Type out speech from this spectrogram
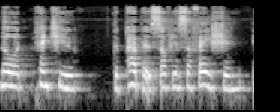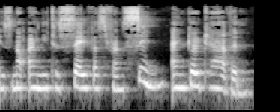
Lord, thank you. The purpose of your salvation is not only to save us from sin and go to heaven.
